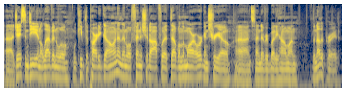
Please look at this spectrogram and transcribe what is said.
uh, Jason D and Eleven will will keep the party going, and then we'll finish it off with Delvon Lamarr Organ Trio uh, and send everybody home on another parade.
